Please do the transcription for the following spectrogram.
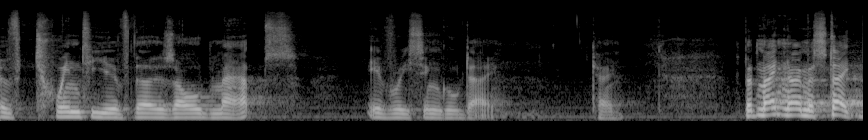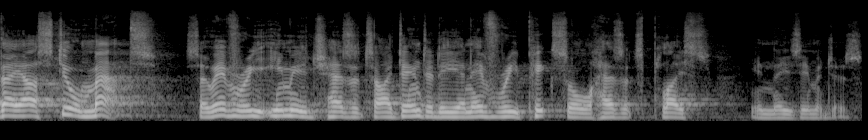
of 20 of those old maps every single day. Okay. But make no mistake, they are still maps. So every image has its identity and every pixel has its place in these images.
